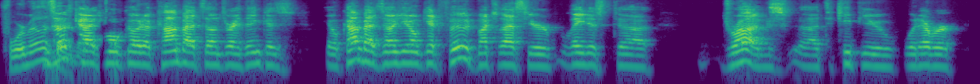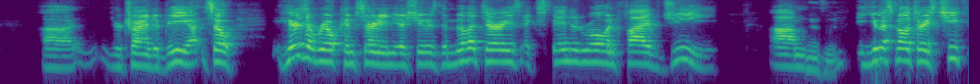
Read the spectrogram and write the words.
for military. Those guys won't go to combat zones or anything because you know combat zones you don't get food, much less your latest uh, drugs uh, to keep you whatever uh, you're trying to be. So here's a real concerning issue: is the military's expanded role in 5G. Um, mm-hmm. The U.S. military's chief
